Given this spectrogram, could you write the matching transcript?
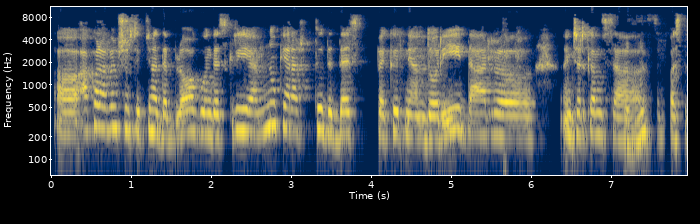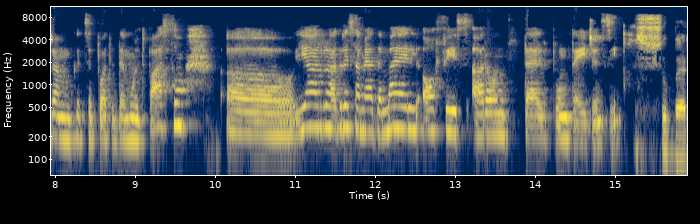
Uh, acolo avem și o secțiune de blog unde scriem nu chiar atât de des pe cât ne-am dorit, dar uh, încercăm să, uh-huh. să păstrăm cât se poate de mult pasul. Uh, iar adresa mea de mail officearontel.agency Super.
